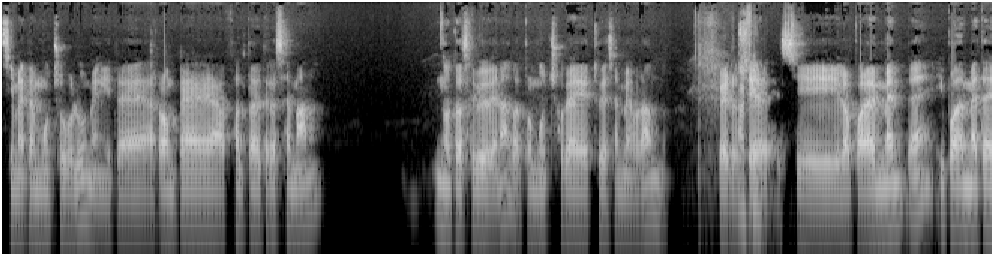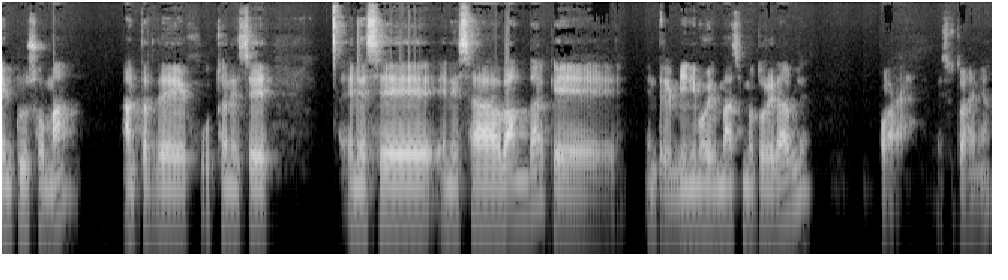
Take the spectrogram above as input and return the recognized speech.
si metes mucho volumen y te rompes a falta de tres semanas, no te ha servido de nada, por mucho que estuviese mejorando. Pero si, si, lo puedes meter y puedes meter incluso más antes de justo en ese en, ese, en esa banda que entre el mínimo y el máximo tolerable, pues eso está genial.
